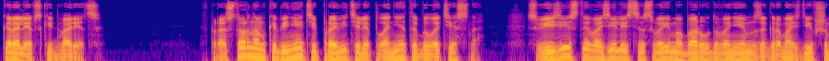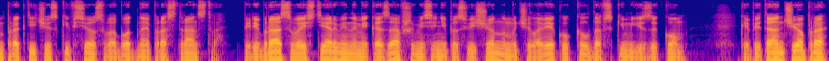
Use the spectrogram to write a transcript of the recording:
Королевский дворец. В просторном кабинете правителя планеты было тесно. Связисты возились со своим оборудованием, загромоздившим практически все свободное пространство, перебрасываясь терминами, казавшимися непосвященному человеку колдовским языком. Капитан Чопра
